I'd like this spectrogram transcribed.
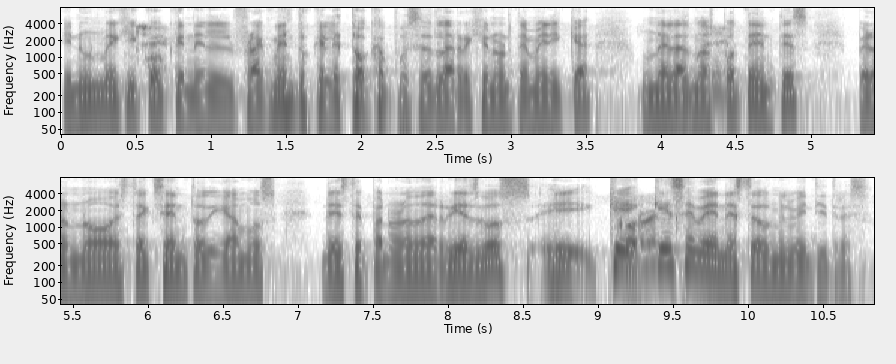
en un México que en el fragmento que le toca pues es la región Norteamérica, una de las más potentes, pero no está exento, digamos, de este panorama de riesgos. Eh, ¿qué, ¿Qué se ve en este 2023?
